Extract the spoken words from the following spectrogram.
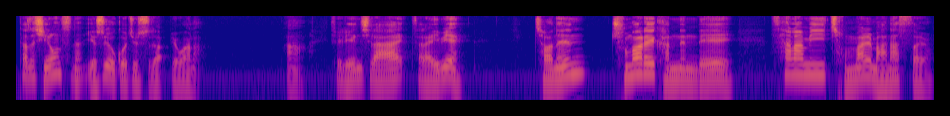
但是形容词呢也是有过去时的，别忘了啊。所以连起来，再来一遍。저는주말에갔는데사람이정말많았어 요。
